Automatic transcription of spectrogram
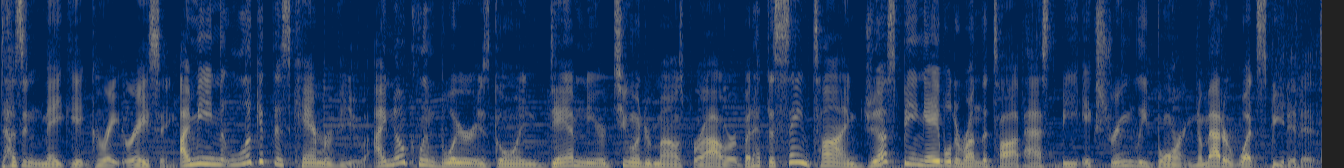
doesn't make it great racing. I mean, look at this camera view. I know Clint Bowyer is going damn near 200 miles per hour, but at the same time, just being able to run the top has to be extremely boring, no matter what speed it is.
